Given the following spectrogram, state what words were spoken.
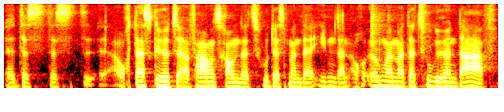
Äh, das, das, auch das gehört zu Erfahrungsraum dazu, dass man da eben dann auch irgendwann mal dazugehören darf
